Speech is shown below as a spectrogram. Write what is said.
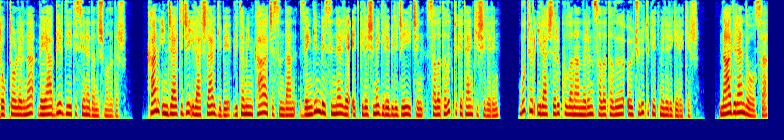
doktorlarına veya bir diyetisyene danışmalıdır. Kan inceltici ilaçlar gibi vitamin K açısından zengin besinlerle etkileşime girebileceği için salatalık tüketen kişilerin, bu tür ilaçları kullananların salatalığı ölçülü tüketmeleri gerekir. Nadiren de olsa,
